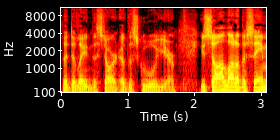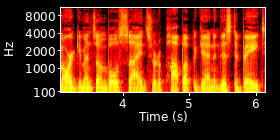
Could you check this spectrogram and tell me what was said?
that delayed the start of the school year. You saw a lot of the same arguments on both sides sort of pop up again in this debate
